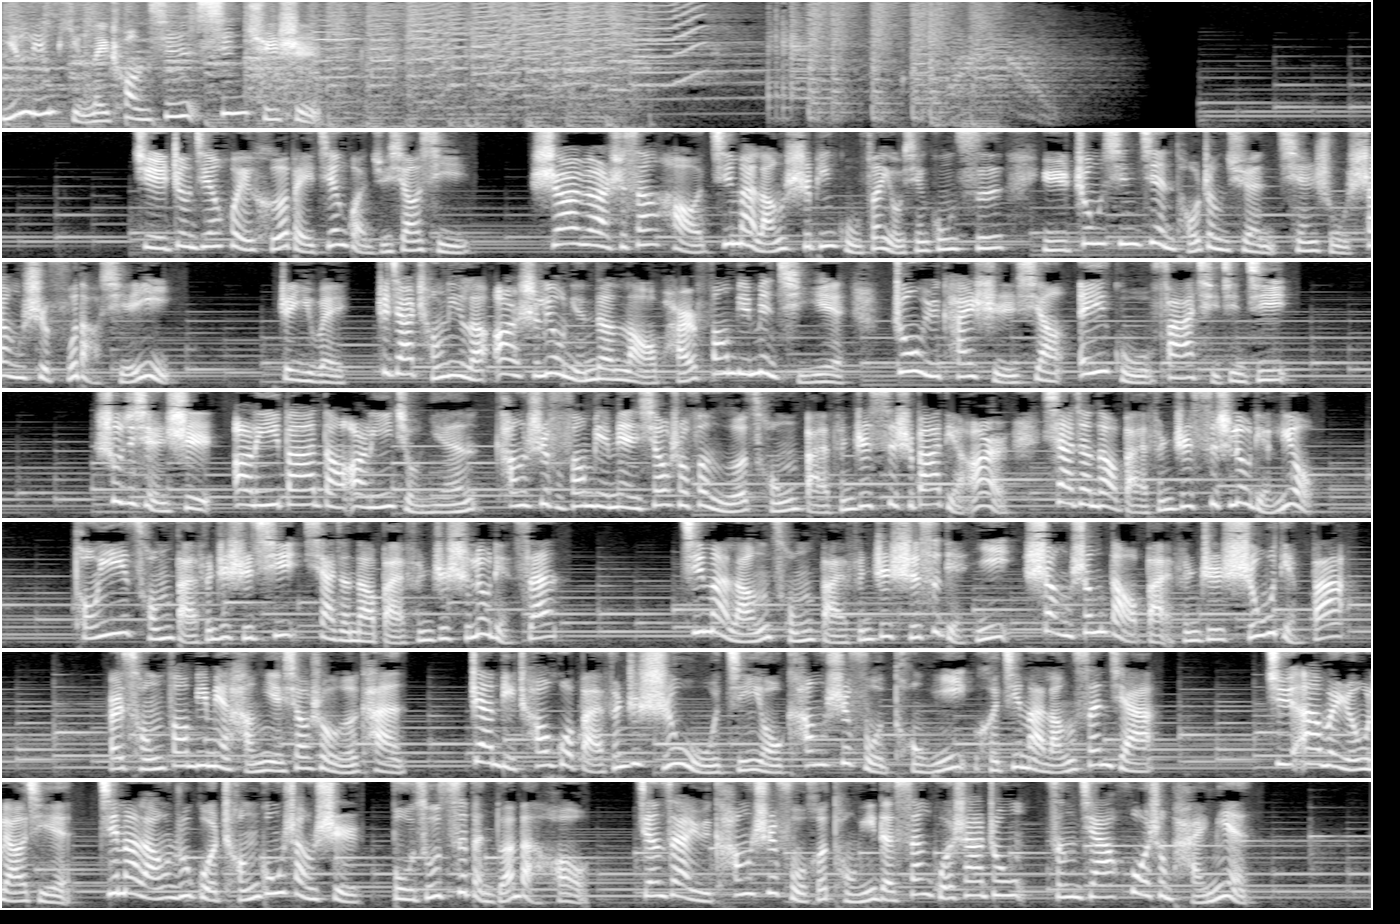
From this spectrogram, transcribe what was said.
引领品类创新新趋势。据证监会河北监管局消息，十二月二十三号，金麦郎食品股份有限公司与中信建投证券签署上市辅导协议。这意味这家成立了二十六年的老牌方便面企业，终于开始向 A 股发起进击。数据显示，二零一八到二零一九年，康师傅方便面销售份额从百分之四十八点二下降到百分之四十六点六，统一从百分之十七下降到百分之十六点三，金麦郎从百分之十四点一上升到百分之十五点八。而从方便面行业销售额看，占比超过百分之十五，仅有康师傅、统一和金麦郎三家。据爱问人物了解，金麦郎如果成功上市，补足资本短板后，将在与康师傅和统一的三国杀中增加获胜牌面。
